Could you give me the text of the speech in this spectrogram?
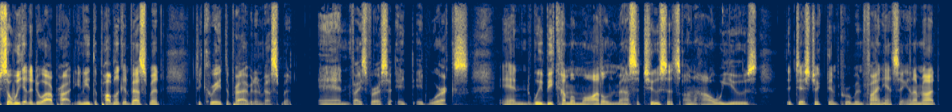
so we got to do our part. You need the public investment to create the private investment, and vice versa. It it works, and we've become a model in Massachusetts on how we use the district improvement financing. And I'm not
